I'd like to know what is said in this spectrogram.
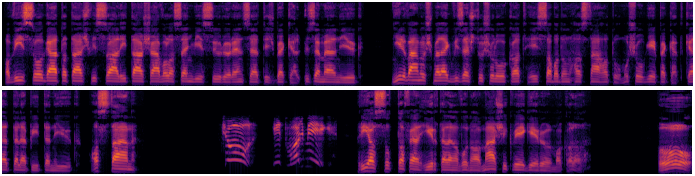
A vízszolgáltatás visszaállításával a szennyvízszűrő rendszert is be kell üzemelniük, nyilvános melegvizes tusolókat és szabadon használható mosógépeket kell telepíteniük, aztán Riasztotta fel hirtelen a vonal másik végéről Makala. Ó,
